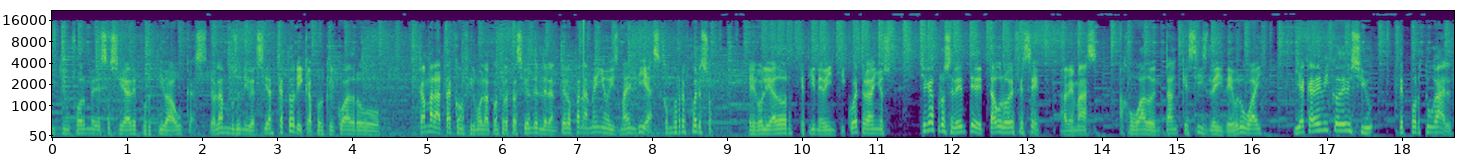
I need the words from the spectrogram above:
y tu informe de Sociedad Deportiva Aucas. Y hablamos de Universidad Católica porque el cuadro Camarata confirmó la contratación del delantero panameño Ismael Díaz como refuerzo. El goleador, que tiene 24 años, llega procedente de Tauro FC. Además, ha jugado en Tanque Sisley de Uruguay y Académico de Visiu de Portugal.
